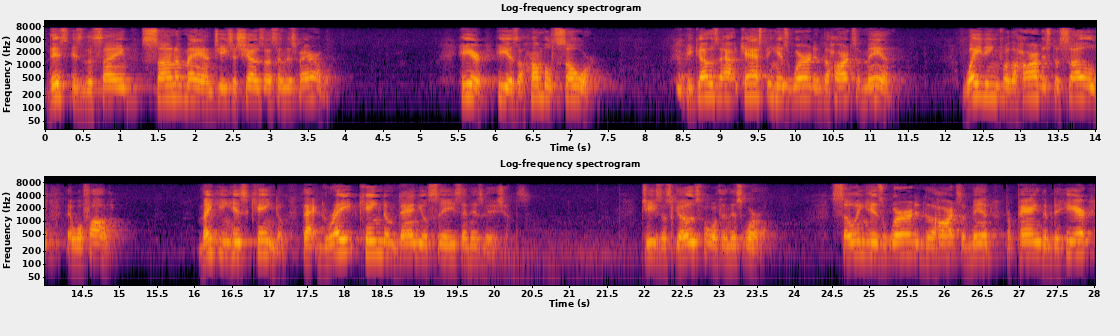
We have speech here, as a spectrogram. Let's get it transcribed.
This is the same Son of Man Jesus shows us in this parable. Here, he is a humble sower. He goes out casting his word into the hearts of men, waiting for the harvest of souls that will follow, making his kingdom, that great kingdom Daniel sees in his visions. Jesus goes forth in this world, sowing his word into the hearts of men, preparing them to hear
